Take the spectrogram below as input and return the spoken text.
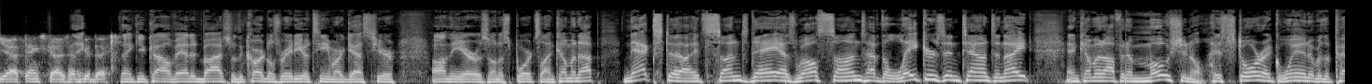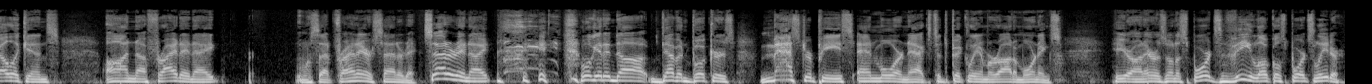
Yeah, thanks, guys. Have thank, a good day. Thank you, Kyle Vanden Bosch of the Cardinals radio team, our guest here on the Arizona Sports Line. Coming up next, uh, it's Suns Day as well. Suns have the Lakers in town tonight, and coming off an emotional, historic win over the Pelicans on uh, Friday night. What's that, Friday or Saturday? Saturday night. we'll get into uh, Devin Booker's masterpiece and more next. It's Bickley and Marotta Mornings here on Arizona Sports, the local sports leader.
